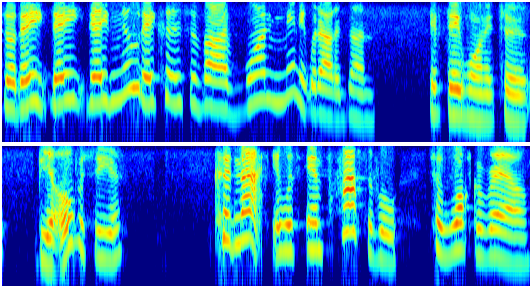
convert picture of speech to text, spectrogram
so they they they knew they couldn't survive one minute without a gun if they wanted to be an overseer. Could not. It was impossible to walk around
